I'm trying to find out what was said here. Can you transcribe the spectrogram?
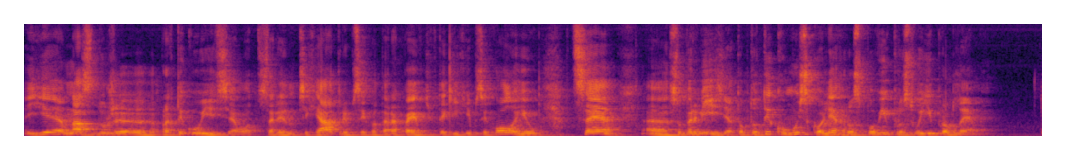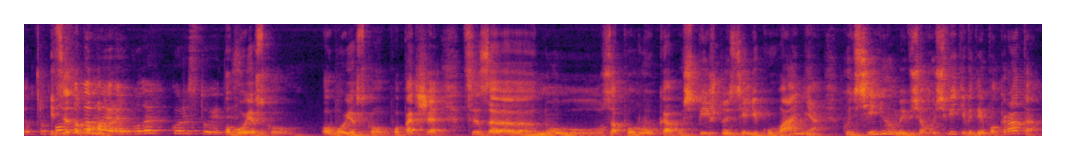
є в нас дуже практикується от серед психіатрів, психотерапевтів, таких і психологів. Це е, супервізія. Тобто ти комусь колег розповів про свої проблеми. Тобто І послугами колег користуєтесь? Обов'язково. Обов'язково. По-перше, це за, ну, запорука успішності лікування консіліуми в всьому світі від Гіппократа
